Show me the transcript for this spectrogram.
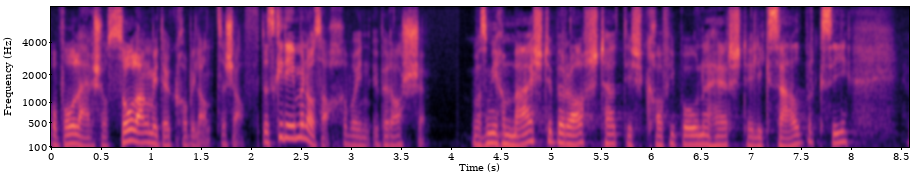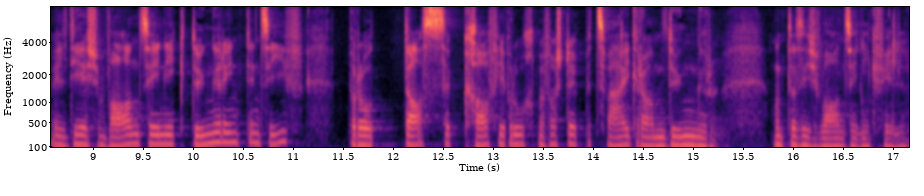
obwohl er schon so lange mit Ökobilanzen arbeitet. Es gibt immer noch Sachen, die ihn überraschen. Was mich am meisten überrascht hat, ist die Kaffeebohnenherstellung selber weil die ist wahnsinnig düngerintensiv. Pro Tasse Kaffee braucht man fast etwa 2 Gramm Dünger. Und das ist wahnsinnig viel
